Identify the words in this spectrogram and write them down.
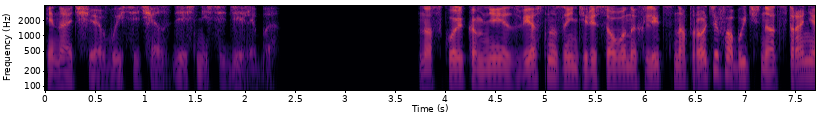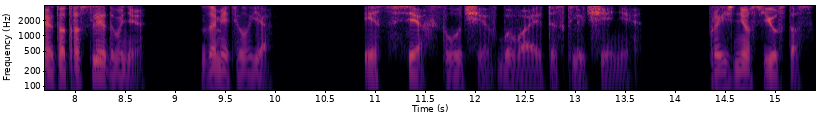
Иначе вы сейчас здесь не сидели бы. Насколько мне известно, заинтересованных лиц, напротив, обычно отстраняют от расследования, — заметил я. «Из всех случаев бывают исключения», — произнес Юстас.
